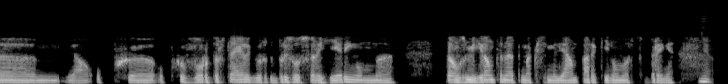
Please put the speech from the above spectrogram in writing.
um, ja, opge, opgevorderd eigenlijk door de Brusselse regering om uh, transmigranten uit het Maximiliaanpark in onder te brengen. Ja.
